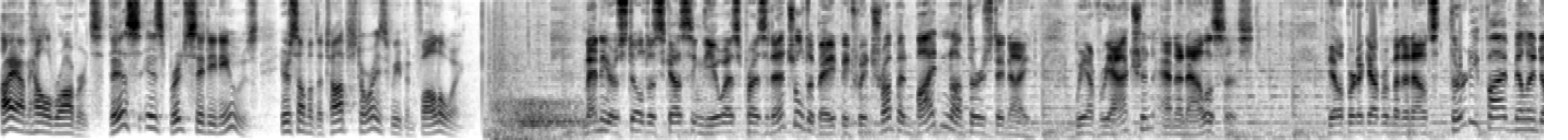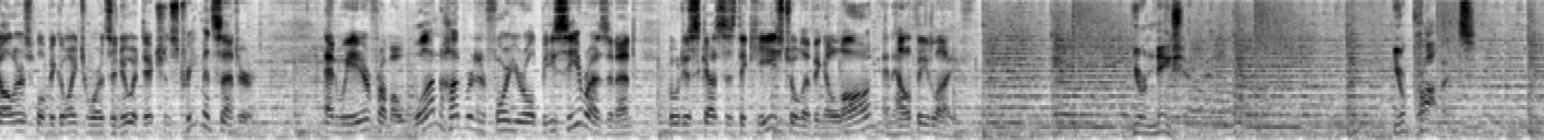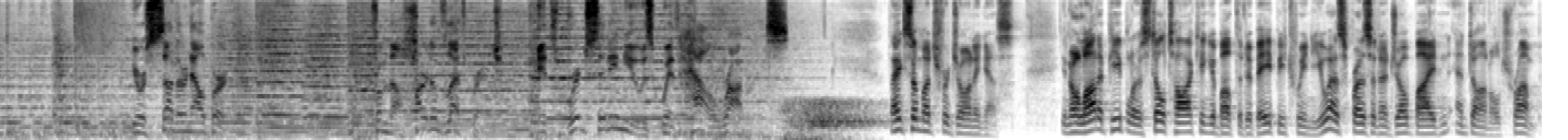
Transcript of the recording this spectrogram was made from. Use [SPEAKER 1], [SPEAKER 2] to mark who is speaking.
[SPEAKER 1] Hi, I'm Hal Roberts. This is Bridge City News. Here's some of the top stories we've been following. Many are still discussing the U.S. presidential debate between Trump and Biden on Thursday night. We have reaction and analysis. The Alberta government announced $35 million will be going towards a new addictions treatment center. And we hear from a 104 year old BC resident who discusses the keys to living a long and healthy life.
[SPEAKER 2] Your nation, your province, your southern Alberta. From the heart of Lethbridge, it's Bridge City News with Hal Roberts.
[SPEAKER 1] Thanks so much for joining us. You know, a lot of people are still talking about the debate between U.S. President Joe Biden and Donald Trump.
